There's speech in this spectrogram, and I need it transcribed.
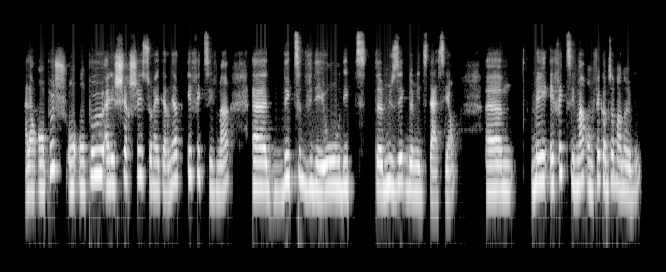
Alors, on peut, aller chercher sur Internet, effectivement, euh, des petites vidéos, des petites musiques de méditation. Euh, mais effectivement, on le fait comme ça pendant un bout.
